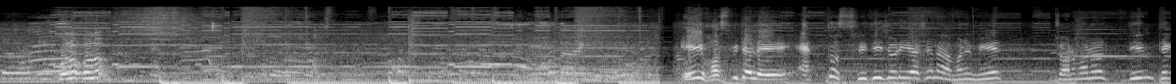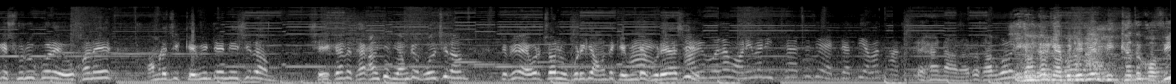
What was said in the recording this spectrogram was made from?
তো, খোলো খোলো। এই হসপিটালে এত স্মৃতি জড়িয়ে আছে না? মানে মেয়ের জন্মানোর দিন থেকে শুরু করে ওখানে আমরা যে কেবিনটা নিয়েছিলাম সেইখানে থাক- আমি তো আমাকে বলছিলাম যে এবার চল উপরে গিয়ে আমাদের কেবিনটা ঘুরে আসি। আমি বললাম ইচ্ছা আছে যে এক রাতি আবার থাকবে। হ্যাঁ না না ওটা থাকব না। এখানকার ক্যাফেটেরিয়ার বিখ্যাত কফি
